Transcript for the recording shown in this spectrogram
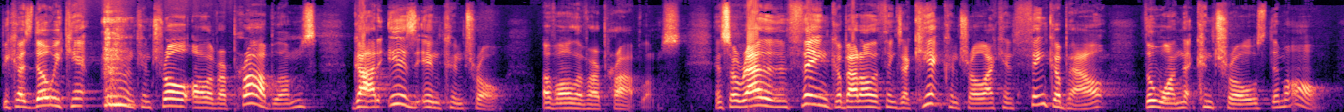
Because though we can't control all of our problems, God is in control of all of our problems. And so rather than think about all the things I can't control, I can think about the one that controls them all.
